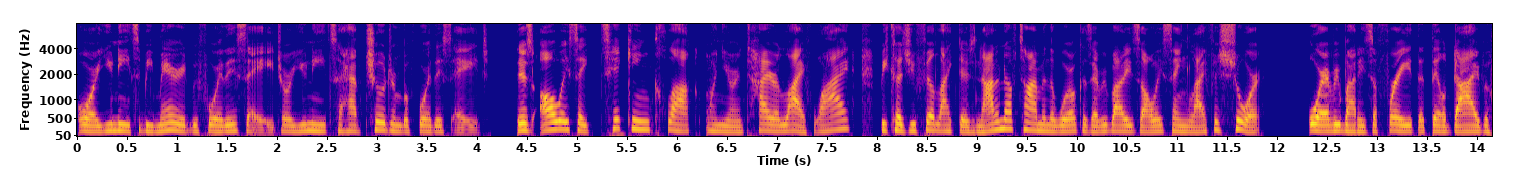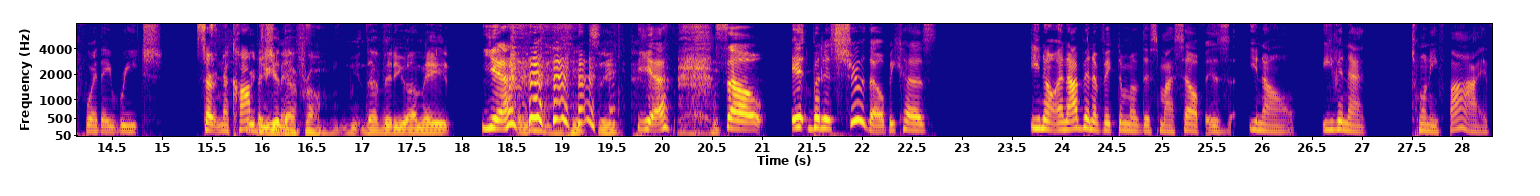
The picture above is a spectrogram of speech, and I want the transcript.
or you need to be married before this age, or you need to have children before this age. There's always a ticking clock on your entire life. Why? Because you feel like there's not enough time in the world because everybody's always saying life is short, or everybody's afraid that they'll die before they reach certain Where'd you get that from? That video I made. Yeah. See, yeah. So it, but it's true though because, you know, and I've been a victim of this myself. Is you know, even at 25,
